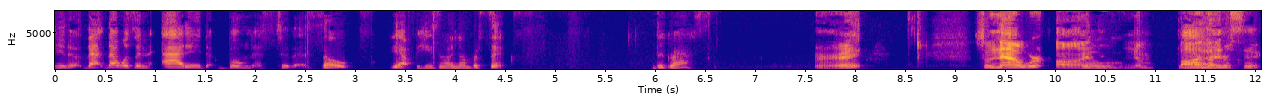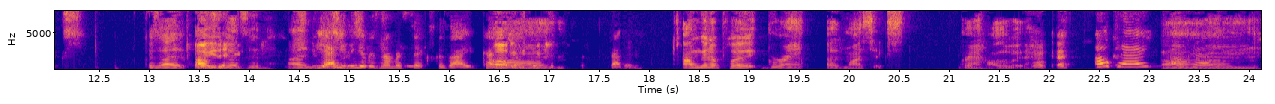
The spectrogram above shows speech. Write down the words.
you know that that was an added bonus to this so yep he's my number six degrasse All right. So now we're on So, number My number six. Because I, Oh, you you didn't- guys did. I didn't yeah he six. didn't give his number six because i kind of jumped Um, seven I'm gonna put Grant as my sixth. Grant Holloway. Okay. okay okay Um,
